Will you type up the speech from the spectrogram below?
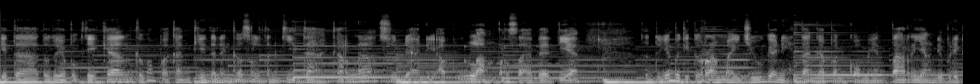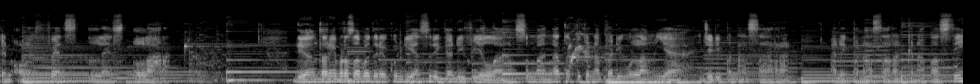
Kita tentunya buktikan kekompakan kita dan kesulitan kita karena sudah di-up ulang persahabat ya Tentunya begitu ramai juga nih tanggapan komentar yang diberikan oleh fans Leslar. Di antaranya persahabat dari akun Dian Serika di Villa, semangat tapi kenapa diulang ya? Jadi penasaran. Ada yang penasaran kenapa sih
